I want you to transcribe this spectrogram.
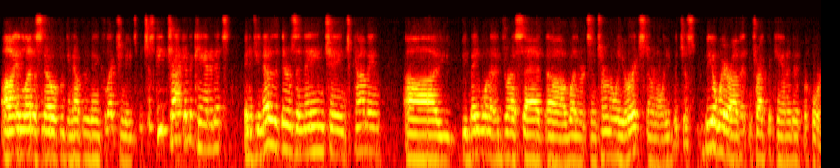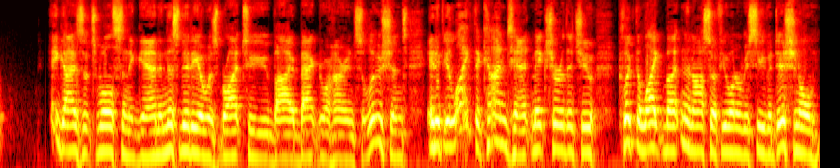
Uh, and let us know if we can help you with any collection needs. But just keep track of the candidates. And if you know that there's a name change coming, uh, you, you, may want to address that, uh, whether it's internally or externally, but just be aware of it and track the candidate accordingly. Hey guys, it's Wilson again, and this video was brought to you by Backdoor Hiring Solutions. And if you like the content, make sure that you click the like button. And also, if you want to receive additional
